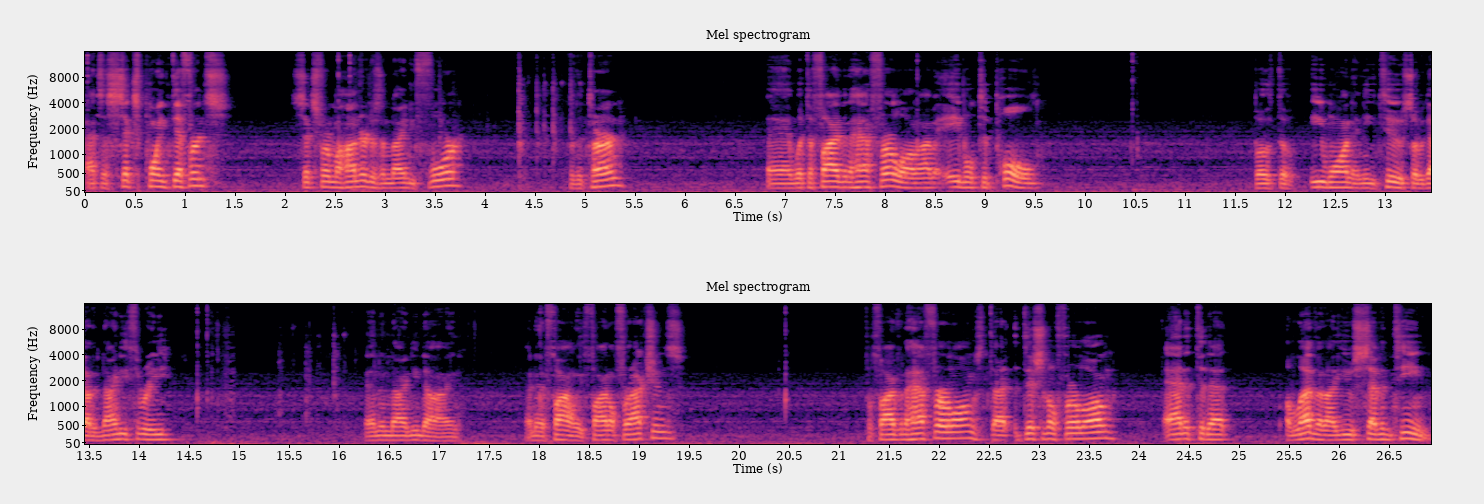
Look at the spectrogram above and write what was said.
That's a six point difference. Six from 100 is a 94 for the turn. And with the five and a half furlong, I'm able to pull both the E1 and E2. So we got a 93 and a 99. And then finally, final fractions. For five and a half furlongs, that additional furlong added to that 11, I used 17.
